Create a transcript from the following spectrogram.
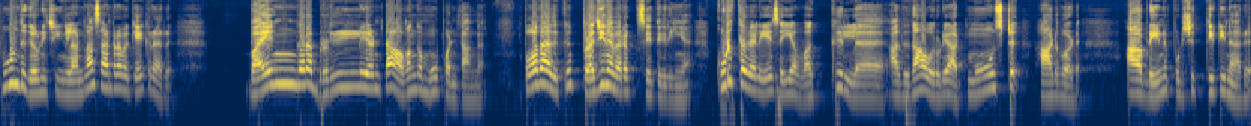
பூந்து கவனிச்சிங்களான்லாம் சாண்ட்ராவை கேட்குறாரு பயங்கர ப்ரில்லியண்ட்டாக அவங்க மூவ் பண்ணிட்டாங்க. போதாதுக்கு பிரஜினை வேற சேர்த்துக்கிறீங்க. கொடுத்த வேலையே செய்ய வக்கில்ல. அதுதான் அவருடைய அட்மோஸ்ட் ஹார்ட் வேர்டு அப்படின்னு பிடிச்சி திட்டினாரு.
